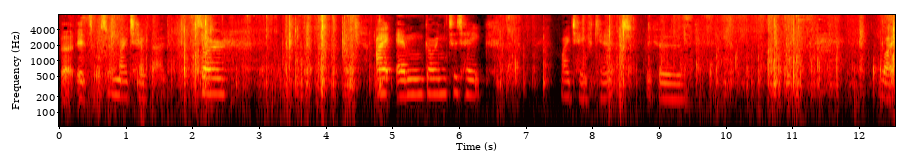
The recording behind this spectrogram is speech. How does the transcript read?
but it's also my TAFE bag. So I am going to take my TAFE kit because like,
